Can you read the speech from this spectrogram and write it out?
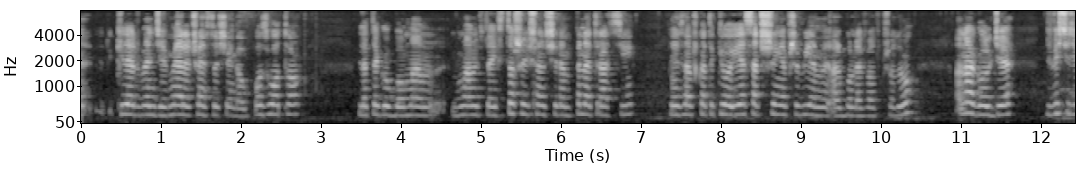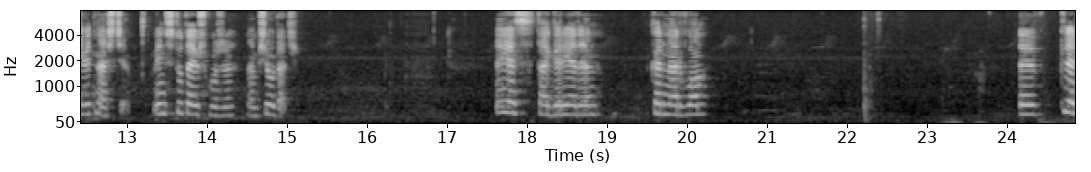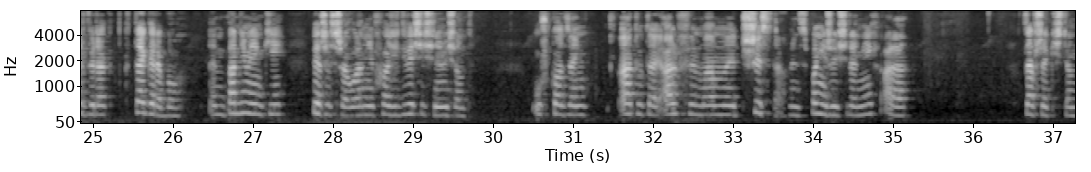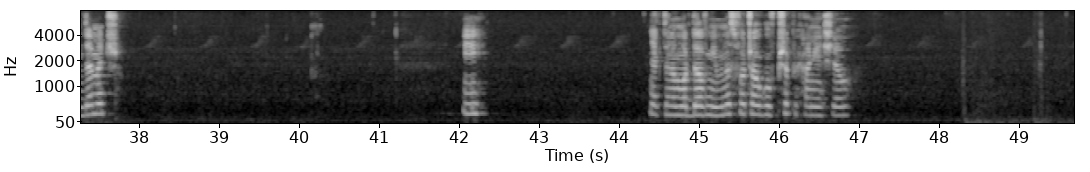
killer będzie w miarę często sięgał po złoto. Dlatego, bo mam, bo mamy tutaj 167 penetracji, więc na przykład takiego IS-a 3 nie przebijemy albo lewe od przodu, a na goldzie 219, więc tutaj już może nam się udać. Jest Tiger 1, Carnarvon, Y, Killer wyra Tigera, bo y, bardziej miękki, pierwszy strzał ładnie wchodzi 270 uszkodzeń, a tutaj alfy mamy 300, więc poniżej średnich, ale zawsze jakiś tam damage. I jak to na mordowni, mnóstwo czołgów, przepychanie się.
